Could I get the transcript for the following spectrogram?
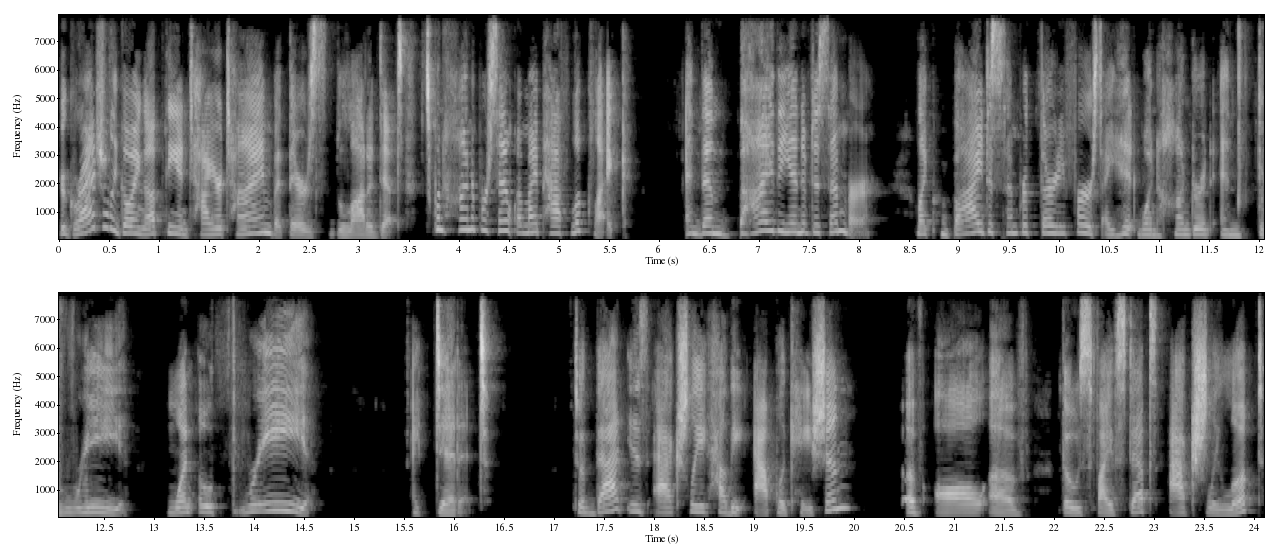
You're gradually going up the entire time, but there's a lot of dips. It's 100% what my path looked like. And then by the end of December, like by December 31st, I hit 103. 103. I did it. So that is actually how the application of all of those five steps actually looked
